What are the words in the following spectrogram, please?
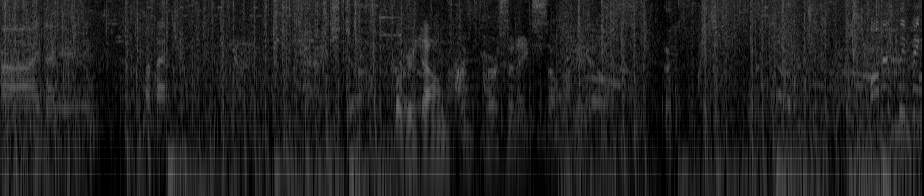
Uh, I died here. My bad. Soldier's down. Impersonate somebody else. Sleeping.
